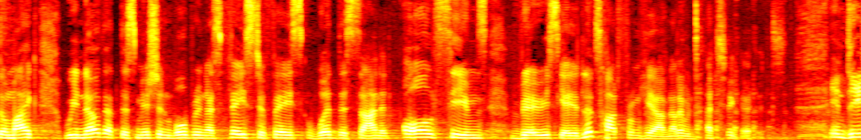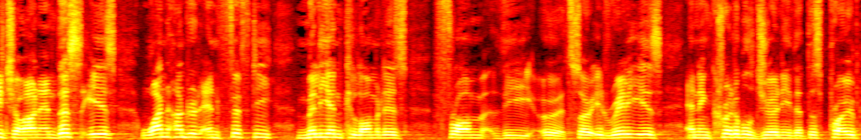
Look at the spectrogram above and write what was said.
So, Mike, we know that this mission will bring us face to face with the sun. It all seems very scary. It looks hot from here. I'm not even touching it. Indeed, Shahan, and this is 150 million kilometers from the Earth. So it really is an incredible journey that this probe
